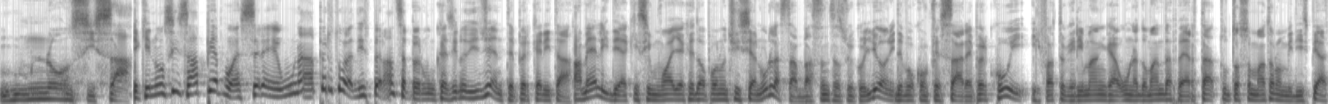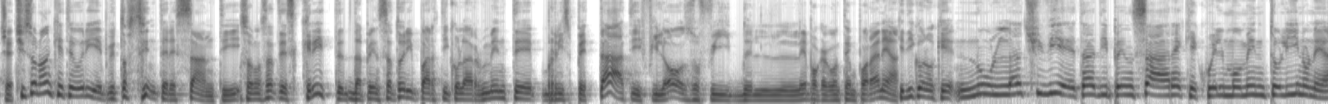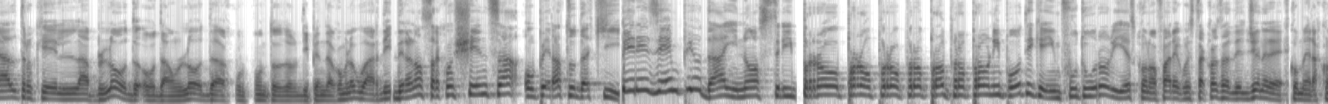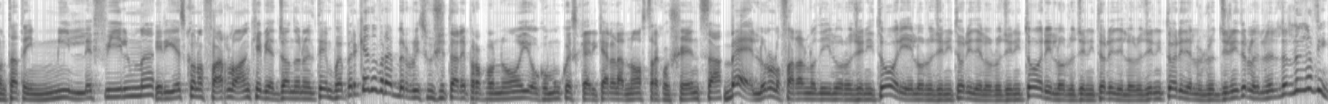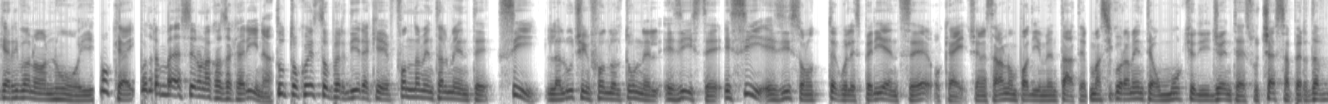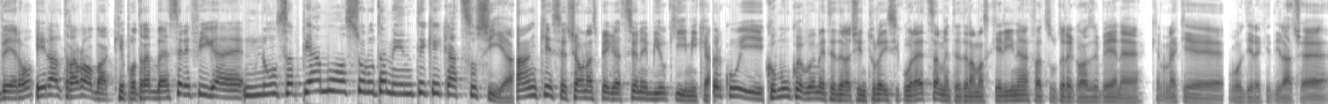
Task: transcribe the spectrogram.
Non si sa. E che non si sappia può essere un'apertura di speranza per un casino di gente, per carità. A me l'idea che si muoia e che dopo non ci sia nulla sta abbastanza sui coglioni, devo confessare, per cui il fatto che rimanga una domanda aperta tutto sommato non mi dispiace. Ci sono anche teorie piuttosto interessanti, sono state scritte da pensatori particolarmente rispettati, filosofi dell'epoca contemporanea, che dicono che nulla ci vieta di pensare che quel momento lì non è altro che l'upload o download, a quel punto dipende da come lo guardi, della nostra coscienza operato da chi? Per esempio dai nostri pro pro pro pro pro pro pro nipoti che in futuro riescono a fare questa cosa del genere come raccontata in mille film e riescono a farlo anche viaggiando nel tempo. E perché dovrebbero risuscitare proprio noi o comunque scaricare la nostra coscienza? Beh, loro lo faranno dei loro genitori e i loro genitori dei loro genitori, i loro genitori dei loro genitori, dei loro genitori, finché arrivano a noi. Ok, potrebbe essere una cosa carina. Tutto questo per dire che fondamentalmente sì, la luce in fondo al tunnel esiste e sì, esistono tutte quelle esperienze, ok, ce ne saranno un po' di inventate, ma sicuramente a un mucchio di gente è successa per davvero. E l'altra roba che potrebbe essere figa è non sappiamo assolutamente che cazzo sia, anche se c'è una spiegazione biochimica. Per cui comunque voi mettete la cintura di sicurezza, mettete la mascherina e fate tutte le cose bene, eh, che non è che vuol dire che di là c'è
